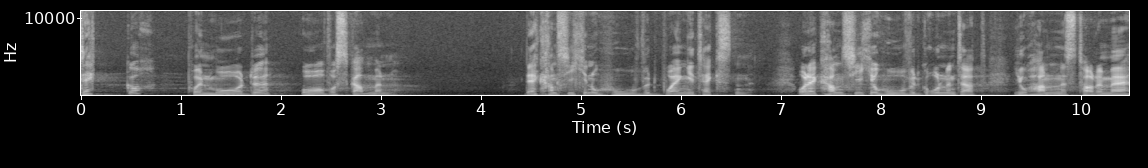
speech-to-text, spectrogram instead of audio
dekker på en måte over skammen. Det er kanskje ikke noe hovedpoeng i teksten. Og det er kanskje ikke hovedgrunnen til at Johannes tar det med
